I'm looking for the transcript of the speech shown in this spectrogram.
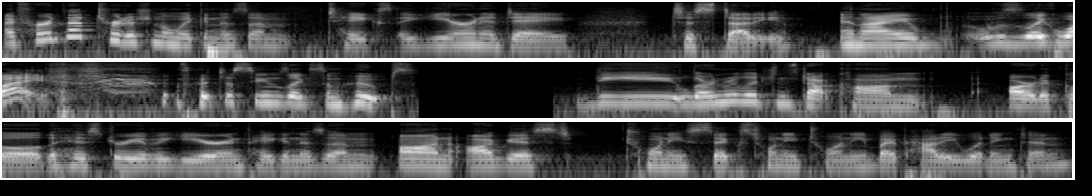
I've heard that traditional wiccanism takes a year and a day to study and i was like why? That just seems like some hoops. The learnreligions.com article the history of a year in paganism on august 26, 2020 by Patti Wigington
